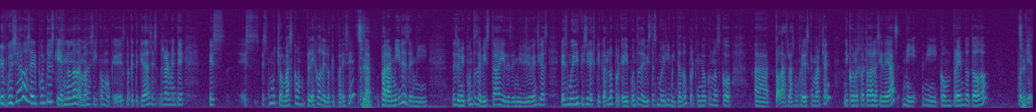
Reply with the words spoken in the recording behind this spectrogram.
Y pues ya, o sea, el punto es que no nada más así como que es lo que te quedas, es realmente es, es, es mucho más complejo de lo que parece. Sí. O sea, para mí desde mi desde mi punto de vista y desde mis vivencias es muy difícil explicarlo porque mi punto de vista es muy limitado porque no conozco a todas las mujeres que marchan, ni conozco todas las ideas, ni, ni comprendo todo, porque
